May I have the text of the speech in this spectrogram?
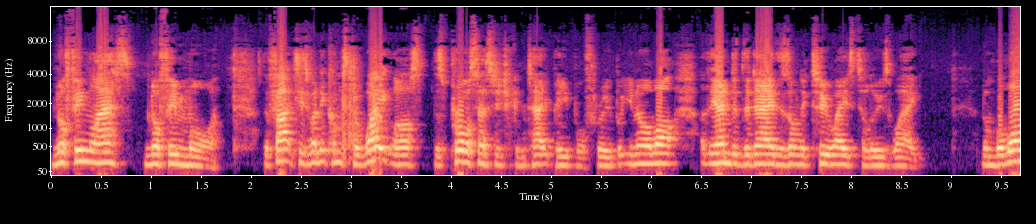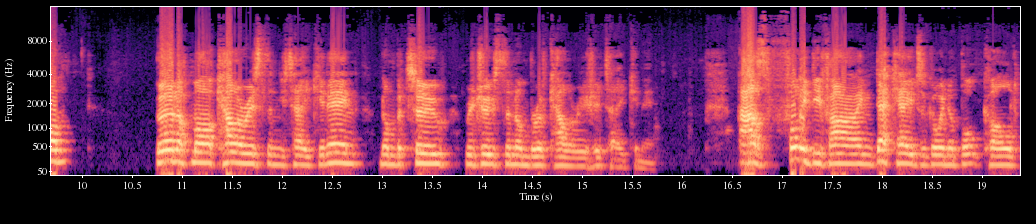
Nothing less, nothing more. The fact is, when it comes to weight loss, there's processes you can take people through, but you know what? At the end of the day, there's only two ways to lose weight. Number one, burn off more calories than you're taking in. Number two, reduce the number of calories you're taking in as fully defined decades ago in a book called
